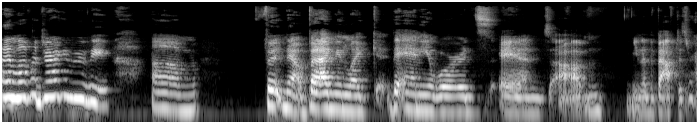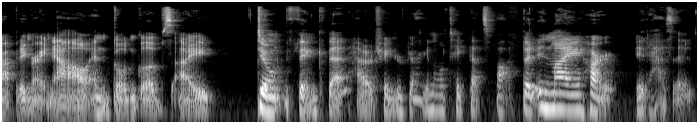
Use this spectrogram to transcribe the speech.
I love a dragon movie. Um, but no, but I mean, like the Annie Awards and um, you know the BAFTAs are happening right now, and Golden Globes. I don't think that How to Train Your Dragon will take that spot, but in my heart, it has it.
